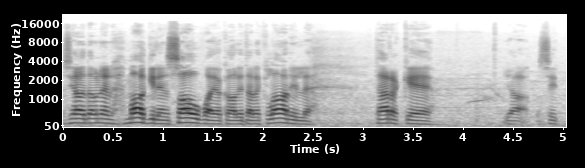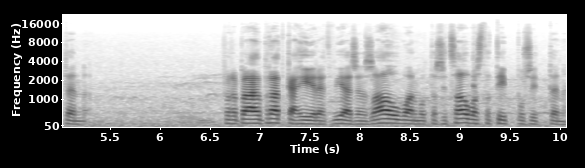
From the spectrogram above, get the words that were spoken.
siellä oli tämmönen maaginen sauva, joka oli tälle klaanille tärkeä. Ja sitten prä- prä- prätkähiiret vie sen sauvan, mutta sitten sauvasta tippui sitten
